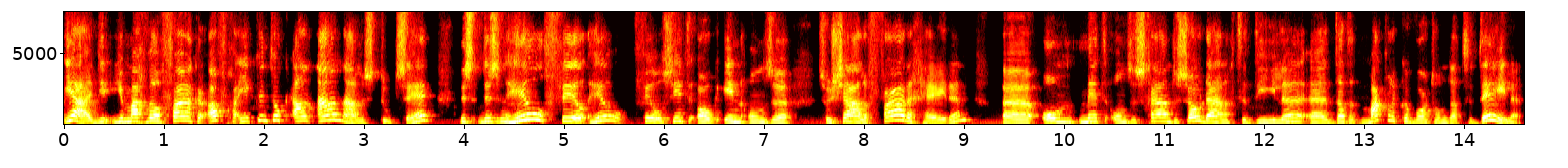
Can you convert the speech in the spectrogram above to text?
ja, je, je mag wel vaker afgaan. Je kunt ook aan aannames toetsen. Hè? Dus, dus een heel, veel, heel veel zit ook in onze sociale vaardigheden uh, om met onze schaamte zodanig te dealen uh, dat het makkelijker wordt om dat te delen.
